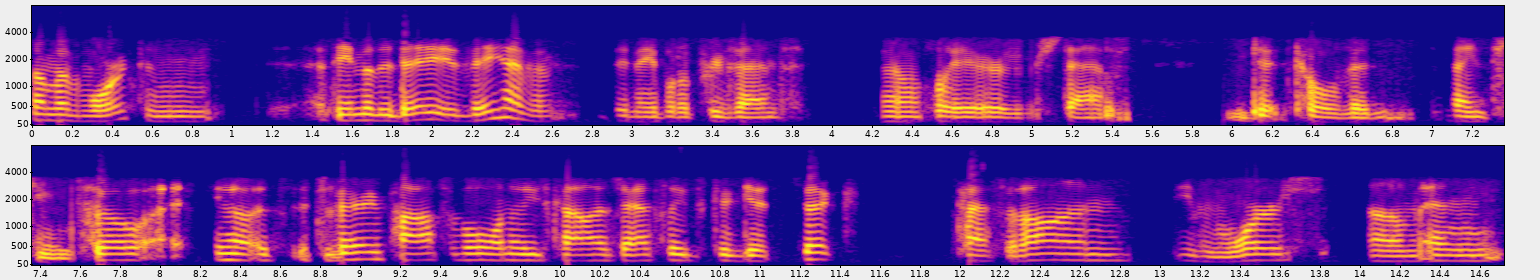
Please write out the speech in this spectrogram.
some have worked. And at the end of the day, they haven't been able to prevent their own players or staff get COVID nineteen. So you know, it's it's very possible one of these college athletes could get sick, pass it on, even worse. Um, and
